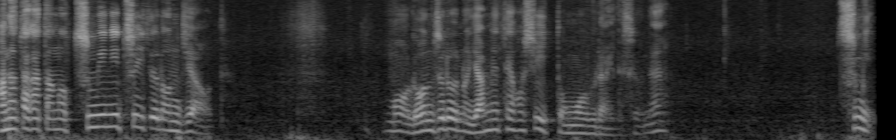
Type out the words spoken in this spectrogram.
あなた方の罪について論じ合おう。もう論ずるのやめてほしいと思うぐらいですよね。罪。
